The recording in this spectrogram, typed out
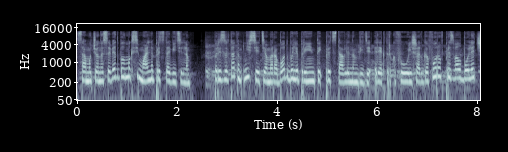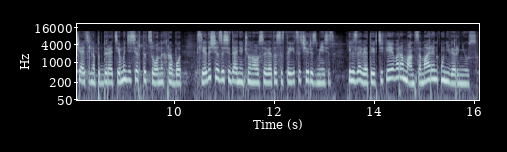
Сам ученый совет был максимально представительным. По результатам не все темы работ были приняты в представленном виде. Ректор КФУ Ильшат Гафуров призвал более тщательно подбирать темы диссертационных работ. Следующее заседание ученого совета состоится через месяц. Елизавета Евтефеева, Роман Самарин, Univer News.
